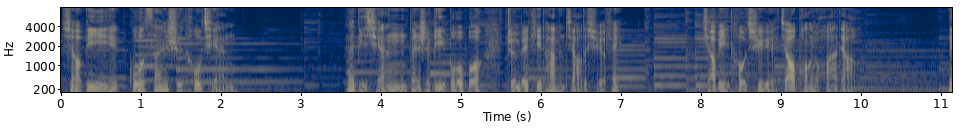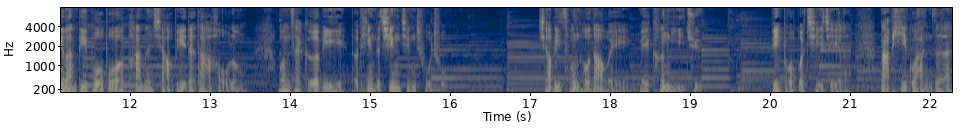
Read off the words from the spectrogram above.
小毕国三时偷钱，那笔钱本是毕伯伯准备替他们缴的学费，小毕偷去交朋友花掉了。那晚毕伯伯盘问小毕的大喉咙。我们在隔壁都听得清清楚楚。小毕从头到尾没吭一句，毕伯伯气急了，拿皮管子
